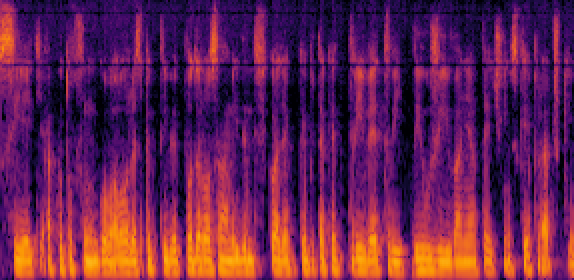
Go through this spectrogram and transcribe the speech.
sieť, ako to fungovalo, respektíve podarilo sa nám identifikovať ako keby také tri vetvy využívania tej čínskej pračky.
